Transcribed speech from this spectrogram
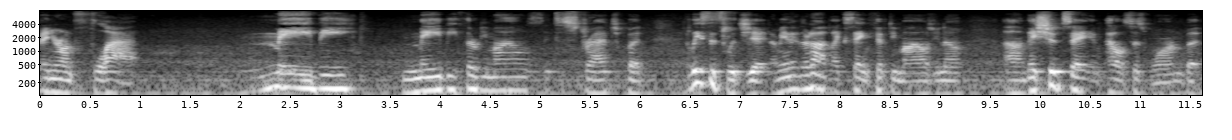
and you're on flat, maybe, maybe 30 miles. It's a stretch, but at least it's legit. I mean, they're not like saying 50 miles, you know. Um, they should say in pedal assist one, but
